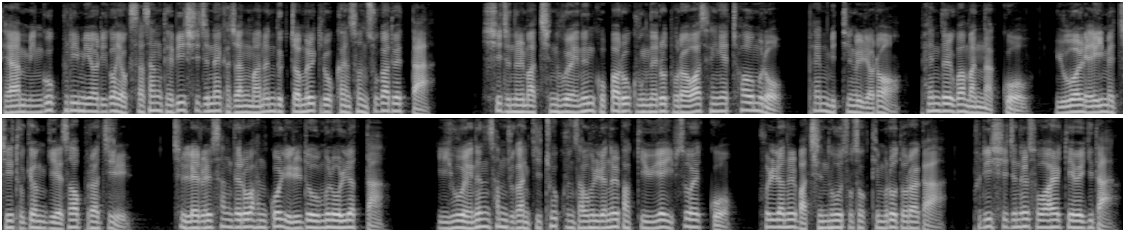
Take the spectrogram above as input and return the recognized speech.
대한민국 프리미어리거 역사상 데뷔 시즌에 가장 많은 득점을 기록한 선수가 됐다. 시즌을 마친 후에는 곧바로 국내로 돌아와 생애 처음으로 팬 미팅을 열어 팬들과 만났고 6월 A매치 두 경기에서 브라질, 칠레를 상대로 한 골 1도움을 올렸다. 이후에는 3주간 기초 군사훈련을 받기 위해 입소했고 훈련을 마친 후 소속팀으로 돌아가 프리시즌을 소화할 계획이다.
